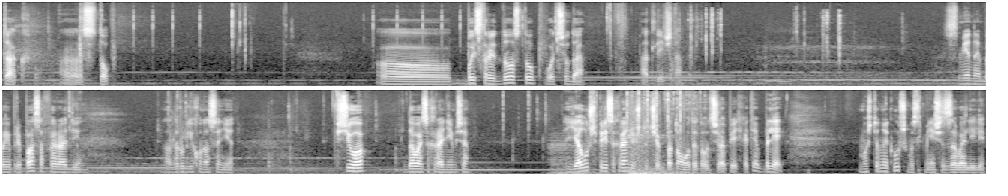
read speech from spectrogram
Так, э, стоп. Э, быстрый доступ вот сюда. Отлично. Смена боеприпасов R1. А других у нас и нет. Все. Давай сохранимся. Я лучше пересохраню, что чем потом вот это вот все опять. Хотя, блядь. Может, оно и к лучшему, если меня сейчас завалили.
